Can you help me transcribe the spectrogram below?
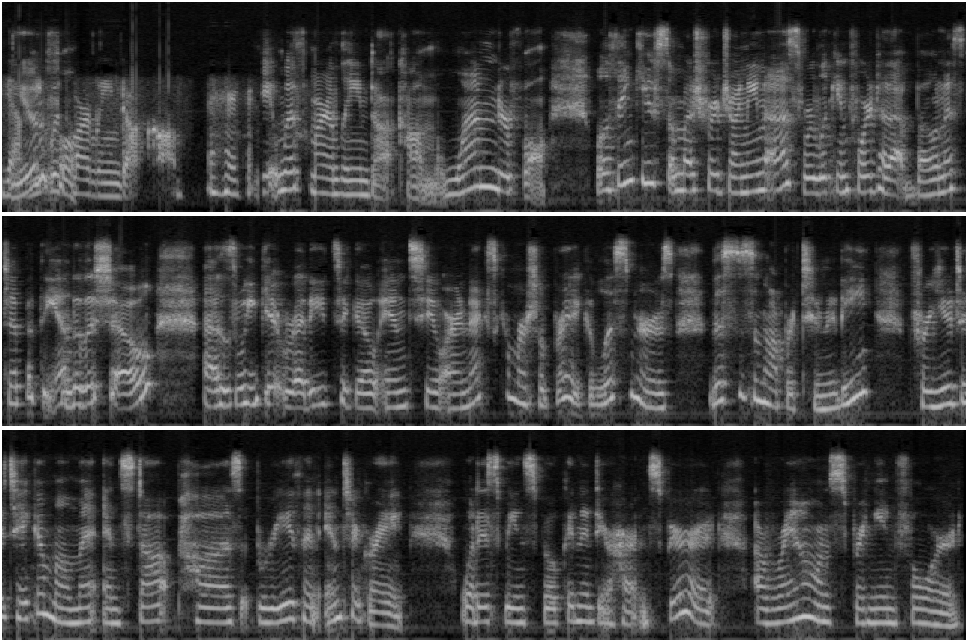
yeah, Beautiful. meetwithmarlene.com. meetwithmarlene.com. Wonderful. Well, thank you so much for joining us. We're looking forward to that bonus tip at the end of the show as we get ready to go into our next commercial break. Listeners, this is an opportunity for you to take a moment and stop, pause, breathe, and integrate what is being spoken into your heart and spirit around springing forward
